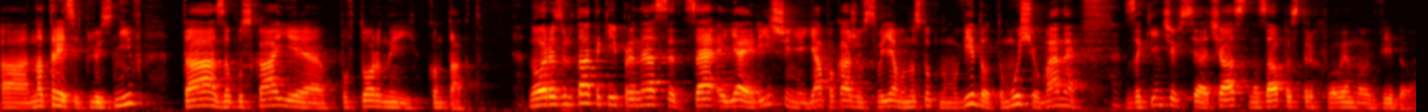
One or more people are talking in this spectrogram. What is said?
на 30 плюс днів, та запускає повторний контакт. Ну а результат, який принесе це AI рішення, я покажу в своєму наступному відео, тому що в мене закінчився час на запис 3 хвилинного відео.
